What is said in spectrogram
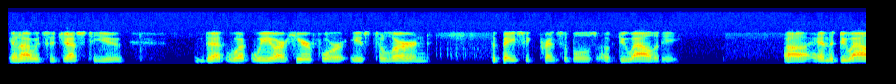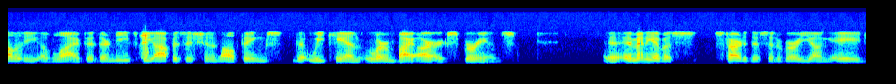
And I would suggest to you that what we are here for is to learn the basic principles of duality uh, and the duality of life, that there needs to be opposition in all things that we can learn by our experience. And many of us started this at a very young age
